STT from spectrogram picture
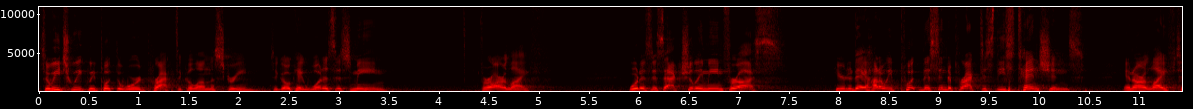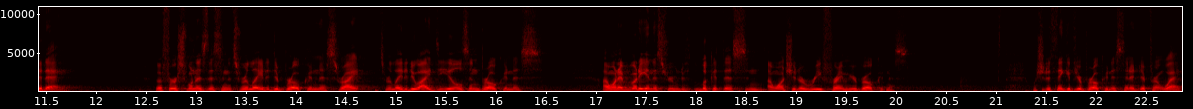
So each week we put the word practical on the screen to go, okay, what does this mean for our life? What does this actually mean for us here today? How do we put this into practice, these tensions in our life today? The first one is this, and it's related to brokenness, right? It's related to ideals and brokenness. I want everybody in this room to look at this, and I want you to reframe your brokenness. I want you to think of your brokenness in a different way.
